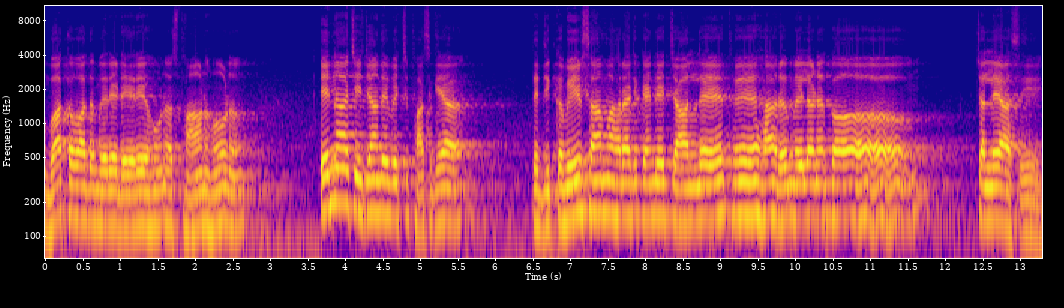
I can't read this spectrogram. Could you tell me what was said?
ਵੱਧ ਤੋਂ ਵੱਧ ਮੇਰੇ ਡੇਰੇ ਹੋਣ, ਅਸਥਾਨ ਹੋਣ। ਇਹਨਾਂ ਚੀਜ਼ਾਂ ਦੇ ਵਿੱਚ ਫਸ ਗਿਆ ਤੇ ਜੀ ਕਬੀਰ ਸਾਹਿਬ ਮਹਾਰਾਜ ਕਹਿੰਦੇ, ਚਾਲੇ ਥੇ ਹਰ ਮਿਲਣ ਕੋ। ਚੱਲਿਆ ਸੀ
